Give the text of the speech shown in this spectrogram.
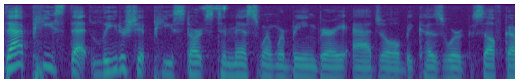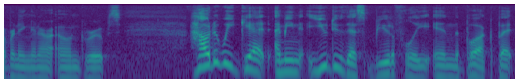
that piece, that leadership piece, starts to miss when we're being very agile because we're self-governing in our own groups. How do we get? I mean, you do this beautifully in the book, but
